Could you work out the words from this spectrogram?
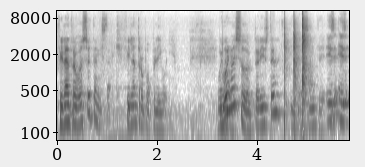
Filántropo, soy Tony Stark. Filántropo Playboy. Y Bueno. bueno, eso, doctor. ¿Y usted? Interesante. Es, es,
